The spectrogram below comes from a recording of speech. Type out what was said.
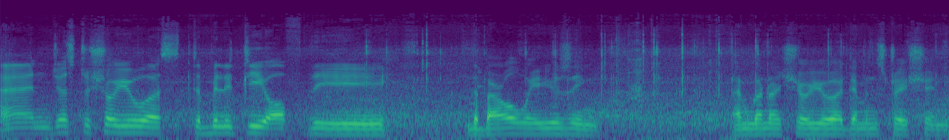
And just to show you a stability of the the barrel we're using, I'm gonna show you a demonstration.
